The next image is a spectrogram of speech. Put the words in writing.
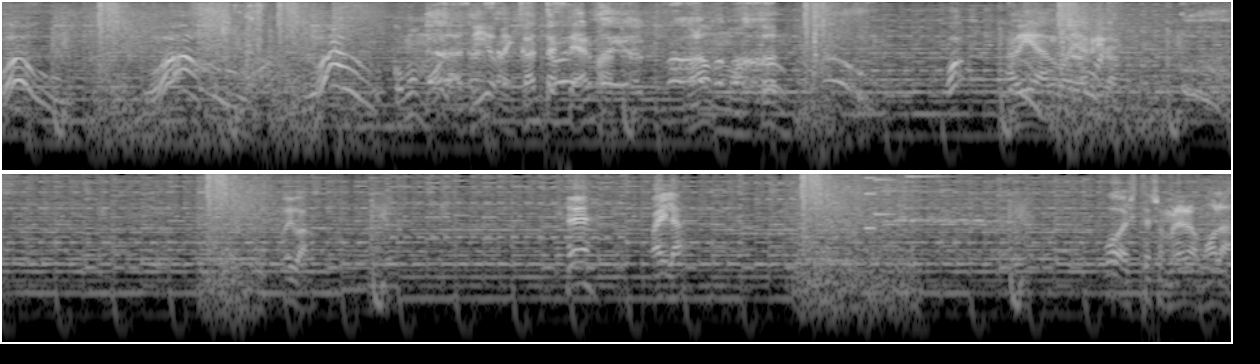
¡Wow! ¡Wow! ¡Wow! ¡Cómo mola, tío! Me encanta este arma. Mola un montón. ¡Oh! Había algo ahí arriba. Ahí va. ¡Eh! Baila. Oh, este sombrero mola.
